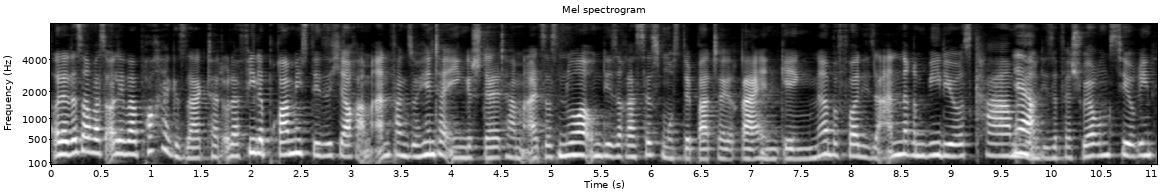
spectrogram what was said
oder das auch, was Oliver Pocher gesagt hat oder viele Promis, die sich ja auch am Anfang so hinter ihn gestellt haben, als es nur um diese Rassismusdebatte reinging, ne, bevor diese anderen Videos kamen ja. und diese Verschwörungstheorien,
